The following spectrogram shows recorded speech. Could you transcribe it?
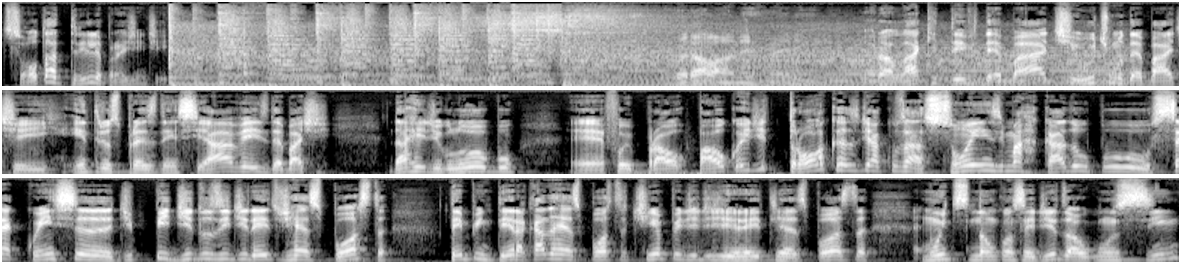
Solta a trilha pra gente aí. Bora lá, né, Raine? Bora lá que teve debate, último debate aí entre os presidenciáveis, debate da Rede Globo, é, foi palco aí de trocas de acusações e marcado por sequência de pedidos e direitos de resposta o tempo inteiro. A cada resposta tinha pedido de direito de resposta, muitos não concedidos, alguns sim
